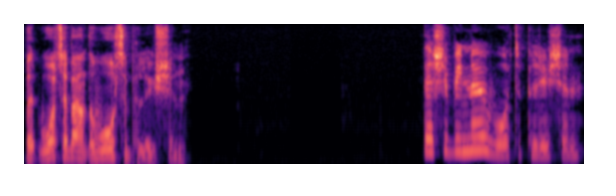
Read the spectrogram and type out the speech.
But what about the water pollution? There should be no water pollution.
